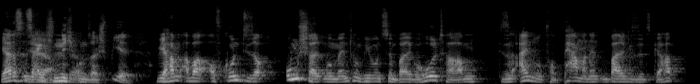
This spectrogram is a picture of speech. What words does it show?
Ja, das ist Ja, eigentlich nicht ja. unser Spiel. Wir haben aber aufgrund dieser Umschaltmomentum, wie wir uns den Ball geholt haben, diesen Eindruck vom permanenten Ballbesitz gehabt,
